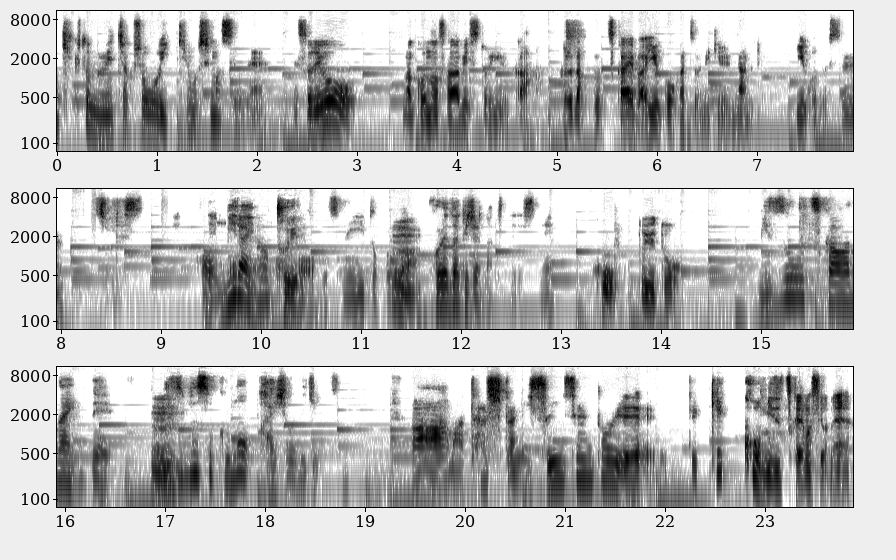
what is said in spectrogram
聞くとめちゃくちゃ多い気もしますよね。でそれを、まあ、このサービスというか、プロダクトを使えば有効活用できるようになるということですね。そうです。で未来のトイレのですね、いいところはうん、これだけじゃなくてですね、こうというと、水を使わないので、うん、水不足も解消できるんですね。ああ、まあ確かに水洗トイレって結構水使いますよね。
